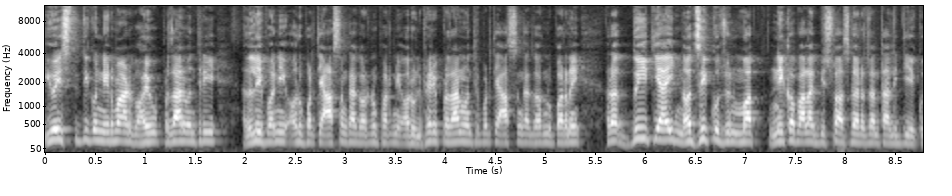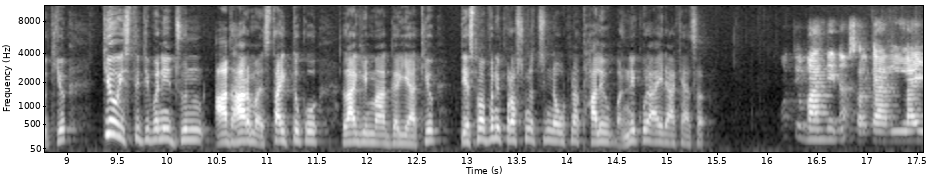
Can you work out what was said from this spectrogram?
यो स्थितिको निर्माण भयो। प्रधानमन्त्रीले पनि अरूप्रति आशंका गर्नुपर्ने अरूले फेरि प्रधानमन्त्रीप्रति आशंका गर्नुपर्ने र दुई तिहाई नजिकको जुन मत नेकपालाई विश्वास गरेर जनताले दिएको थियो त्यो स्थिति पनि जुन आधारमा स्थायित्वको लागि माग गरिएको थियो त्यसमा पनि प्रश्न चिन्ह उठ्न थाल्यो भन्ने कुरा आइराखेको छ। त्यो मान्दिनँ सरकारलाई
